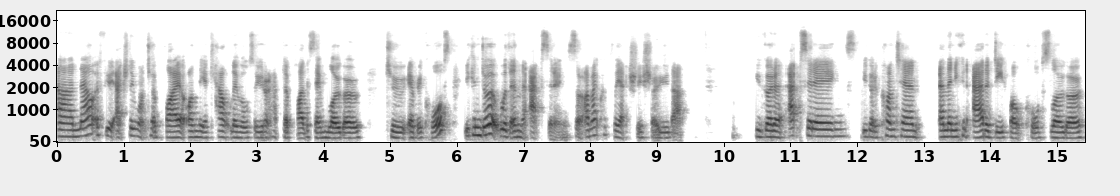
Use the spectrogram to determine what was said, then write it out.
uh, now if you actually want to apply it on the account level, so you don't have to apply the same logo to every course, you can do it within the app settings. So I might quickly actually show you that. You go to app settings, you go to content, and then you can add a default course logo.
